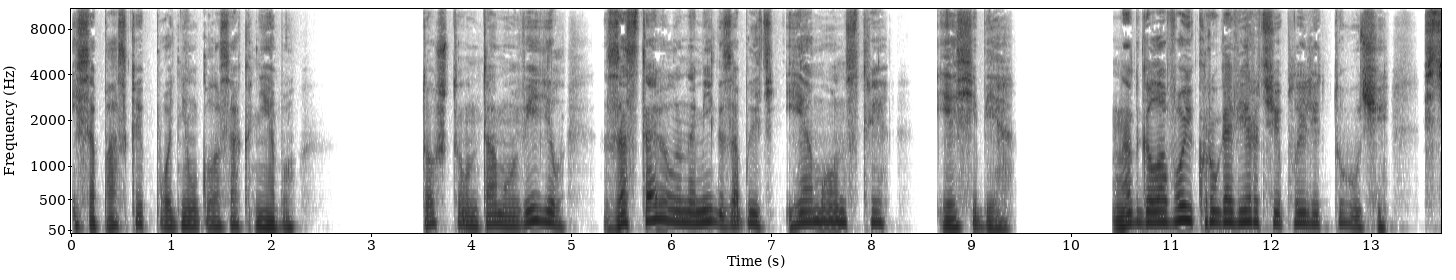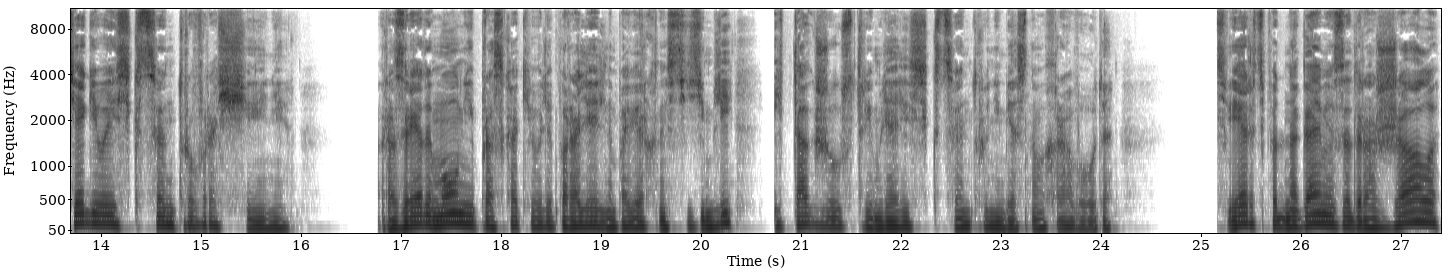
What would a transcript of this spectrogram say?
и с опаской поднял глаза к небу. То, что он там увидел, заставило на миг забыть и о монстре, и о себе. Над головой круговертью плыли тучи, стягиваясь к центру вращения. Разряды молний проскакивали параллельно поверхности Земли и также устремлялись к центру небесного хоровода. Твердь под ногами задрожала,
